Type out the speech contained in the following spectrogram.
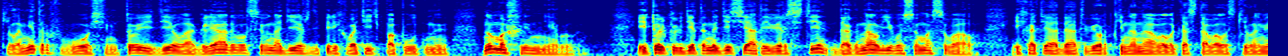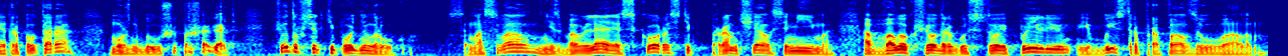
километров восемь, то и дело оглядывался в надежде перехватить попутную, но машин не было. И только где-то на десятой версте догнал его самосвал, и хотя до отвертки на наволок оставалось километра полтора, можно было уж и прошагать, Федор все-таки поднял руку. Самосвал, не сбавляя скорости, промчался мимо, обволок Федора густой пылью и быстро пропал за увалом.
